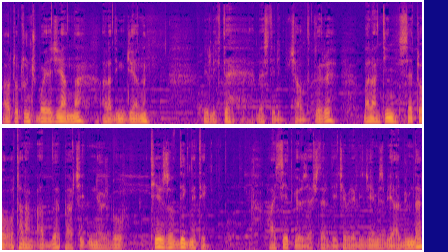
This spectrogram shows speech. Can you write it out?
Arto Tunç Boyacıyan'la Aradin Cihan'ın birlikte bestelik çaldıkları Valentin Seto Otanam adlı parçayı dinliyoruz. Bu Tears of Dignity Haysiyet Gözyaşları diye çevirebileceğimiz bir albümden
